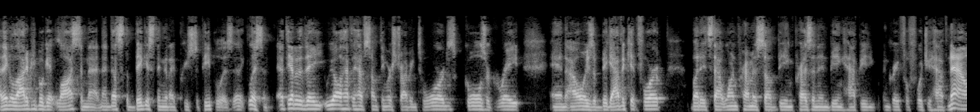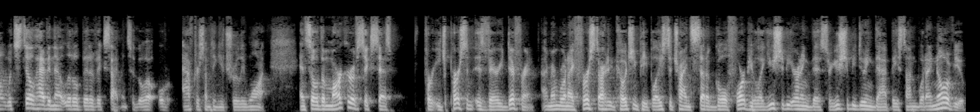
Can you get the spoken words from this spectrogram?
I think a lot of people get lost in that. And that's the biggest thing that I preach to people is like, listen, at the end of the day, we all have to have something we're striving towards. Goals are great. And I'm always a big advocate for it. But it's that one premise of being present and being happy and grateful for what you have now, with still having that little bit of excitement to go after something you truly want. And so the marker of success for each person is very different. I remember when I first started coaching people, I used to try and set a goal for people like you should be earning this or you should be doing that based on what I know of you.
